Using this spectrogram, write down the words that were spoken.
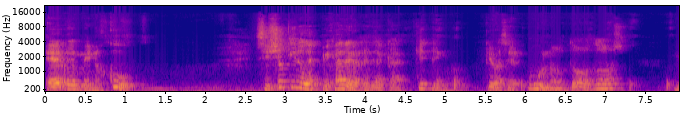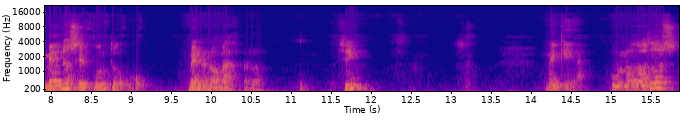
R menos Q. Si yo quiero despejar R de acá, ¿qué tengo? ¿Qué va a ser? 1, 2, 2, menos el punto Q. Menos, no, más, perdón. ¿Sí? Me queda 1, 2, 2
